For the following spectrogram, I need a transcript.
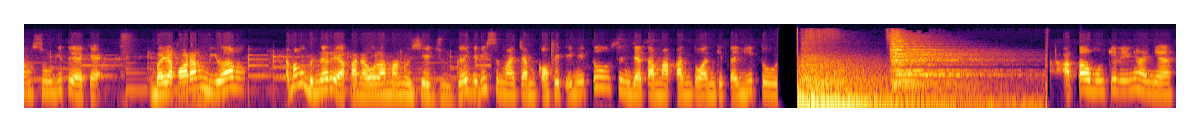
langsung gitu ya kayak banyak orang bilang emang bener ya karena ulah manusia juga jadi semacam COVID ini tuh senjata makan tuan kita gitu. Atau mungkin ini hanya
